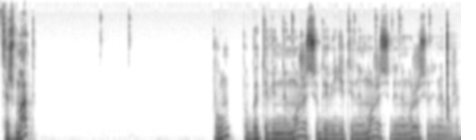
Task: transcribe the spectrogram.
Це ж мат? Пум. Побити він не може, сюди відійти не може, сюди не може, сюди не може.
